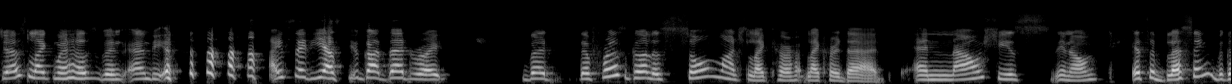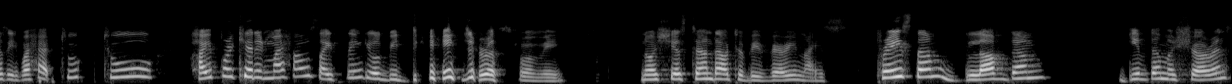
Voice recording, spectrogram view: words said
just like my husband, Andy. I said, yes, you got that right. But the first girl is so much like her, like her dad. And now she's, you know, it's a blessing because if I had two, two hyper kid in my house, I think it would be dangerous for me. No, she has turned out to be very nice. Praise them, love them, give them assurance.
